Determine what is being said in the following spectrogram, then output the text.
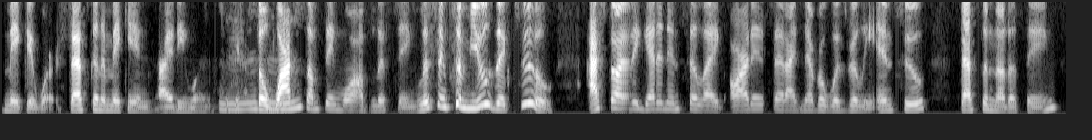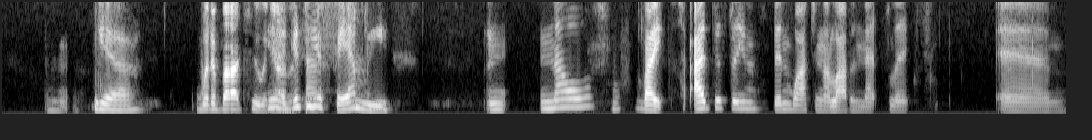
make it worse. That's gonna make your anxiety worse. So mm-hmm. watch something more uplifting. Listen to music too. I started getting into like artists that i never was really into. That's another thing. Mm-hmm. Yeah. what about you? Yeah. Get to your family. No, like I've just been been watching a lot of Netflix and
